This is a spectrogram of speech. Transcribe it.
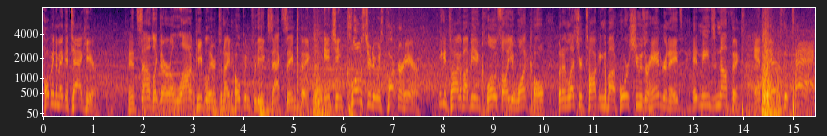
Hoping to make a tag here. It sounds like there are a lot of people here tonight hoping for the exact same thing. Inching closer to his partner here. You can talk about being close all you want, Cole, but unless you're talking about horseshoes or hand grenades, it means nothing. And there's the tag.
